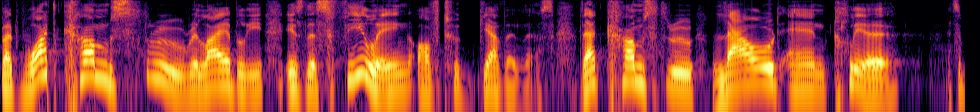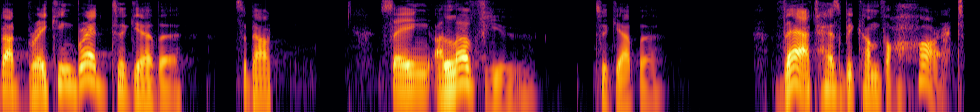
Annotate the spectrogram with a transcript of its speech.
But what comes through reliably is this feeling of togetherness. That comes through loud and clear. It's about breaking bread together. It's about saying, I love you together. that has become the heart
